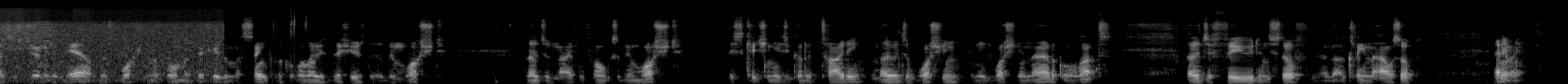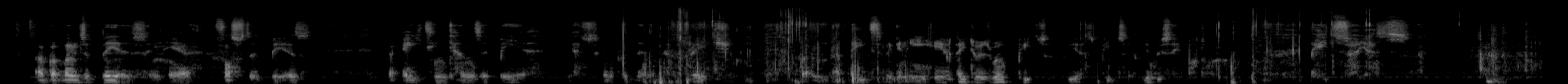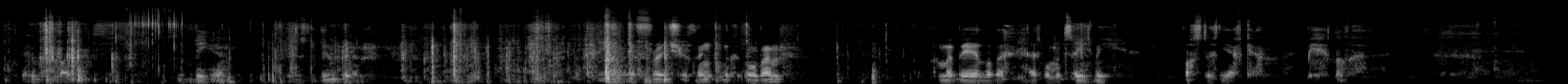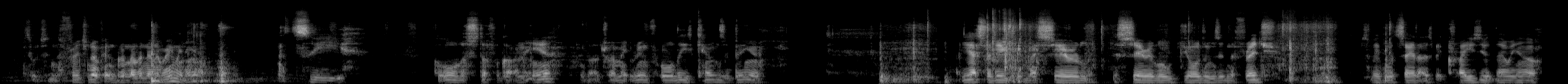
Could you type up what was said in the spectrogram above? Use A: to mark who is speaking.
A: guys, it's Jernigan here. I'm just washing up all my dishes in my sink. Look at all those dishes that have been washed. Loads of knife and forks have been washed. This kitchen needs a good tidy. Loads of washing. It needs washing in there. Look at all that. Loads of food and stuff. I've got to clean the house up. Anyway, I've got loads of beers in here. Foster's beers. Got 18 cans of beer. Yes, I'm going to put them in the fridge. Um, a pizza we're going to eat here later as well. Pizza. Yes, pizza. Lucozade bottle. Pizza, yes. Open my beer. Just open them. In the fridge, I think. Look at all them. I'm a beer lover, as one would say to me. Foster's the F can. Beer lover. So it's in the fridge. I think I'm going to have another room in here. Let's see. Got all the stuff I've got in here. I've got to try and make room for all these cans of beer. Yes, I do keep my cereal, the cereal Jordans in the fridge. Some people would say that was a bit crazy, but there we are.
